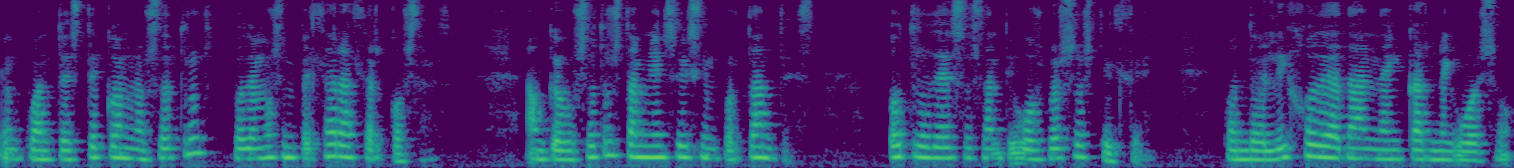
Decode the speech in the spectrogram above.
En cuanto esté con nosotros, podemos empezar a hacer cosas. Aunque vosotros también sois importantes. Otro de esos antiguos versos dice, cuando el hijo de Adán en carne y hueso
